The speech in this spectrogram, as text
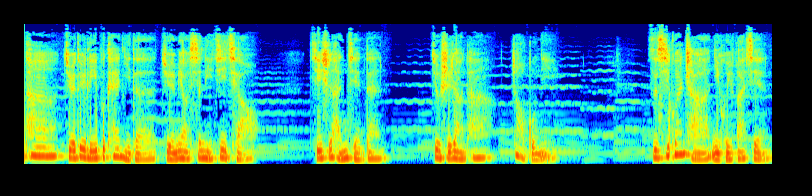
他绝对离不开你的绝妙心理技巧，其实很简单，就是让他照顾你。仔细观察，你会发现，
